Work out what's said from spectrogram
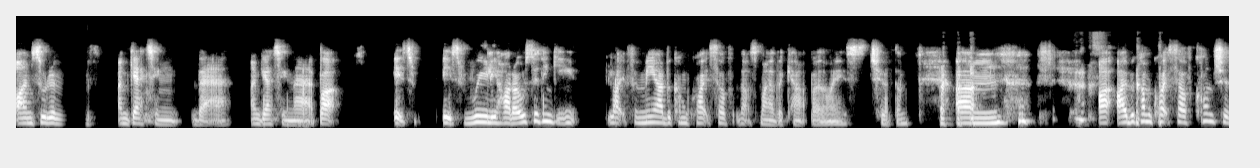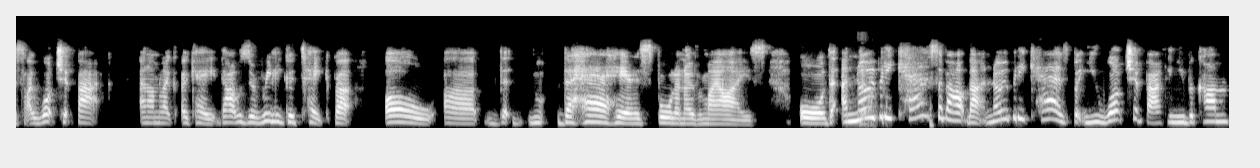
i'm sort of I'm getting there. I'm getting there, but it's it's really hard. I also think you like for me, I become quite self. That's my other cat, by the way. It's two of them. Um, I, I become quite self conscious. I watch it back, and I'm like, okay, that was a really good take, but oh, uh, the the hair here has fallen over my eyes, or the, and nobody cares about that. Nobody cares, but you watch it back and you become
